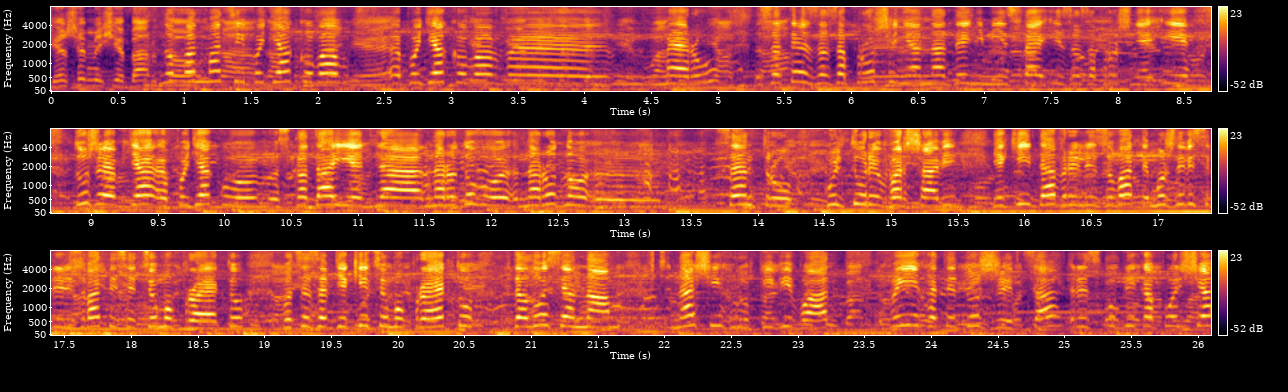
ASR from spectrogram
Cieszymy się bardzo. No pan Maciej podjakował, podjakował merу за те за запрошення на день міста і за запрошення. І дуже подяку складає для народового народного е, центру культури в Варшаві, який дав реалізувати можливість реалізуватися цьому проекту. Бо це завдяки цьому проекту вдалося нам в нашій групі Віват виїхати до Живця, Республіка Польща,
